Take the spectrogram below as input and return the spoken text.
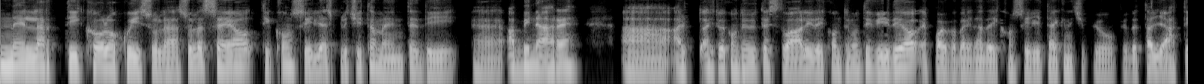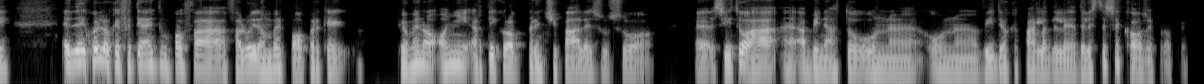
nell'articolo qui sulla, sulla, SEO ti consiglia esplicitamente di eh, abbinare a, a, ai tuoi contenuti testuali dei contenuti video e poi vabbè dà dei consigli tecnici più, più dettagliati ed è quello che effettivamente un po' fa, fa lui da un bel po' perché più o meno ogni articolo principale sul suo eh, sito ha eh, abbinato un, un, video che parla delle, delle stesse cose proprio.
